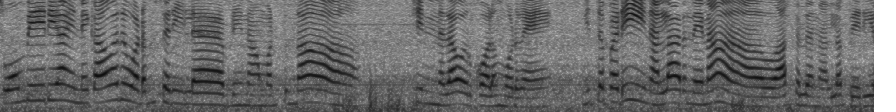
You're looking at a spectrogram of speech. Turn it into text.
சோம்பேறியாக என்னைக்காவது உடம்பு சரியில்லை அப்படின்னா மட்டும்தான் சின்னதாக ஒரு கோலம் போடுவேன். மித்தபடி நல்லா இருந்தேன்னா வாசலில் நல்லா பெரிய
